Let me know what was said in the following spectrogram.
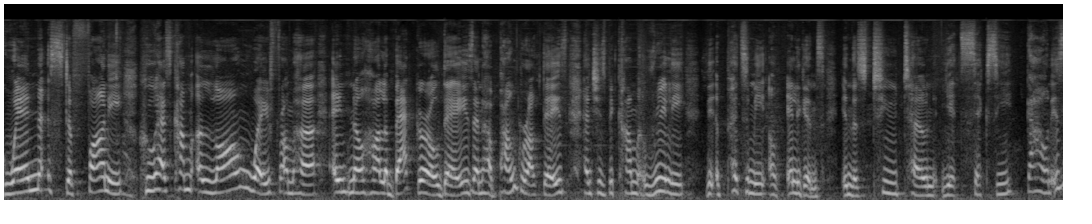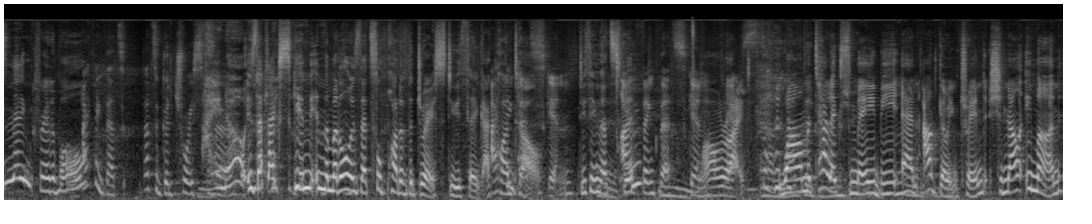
Gwen Stefani, who has come a long way from her Ain't No Holla Back Girl days and her punk rock days, and she's become really the epitome of elegance in this two-tone yet sexy gown. Isn't that incredible? I think that's that's a good choice. For I her. know. Is that like skin in the middle, or is that still part of the dress? Do you think? I I can't think tell. that's skin. Do you think that's mm-hmm. skin? I think that's mm. skin. All right. And While love that metallics may be an mm. outgoing trend, Chanel Iman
